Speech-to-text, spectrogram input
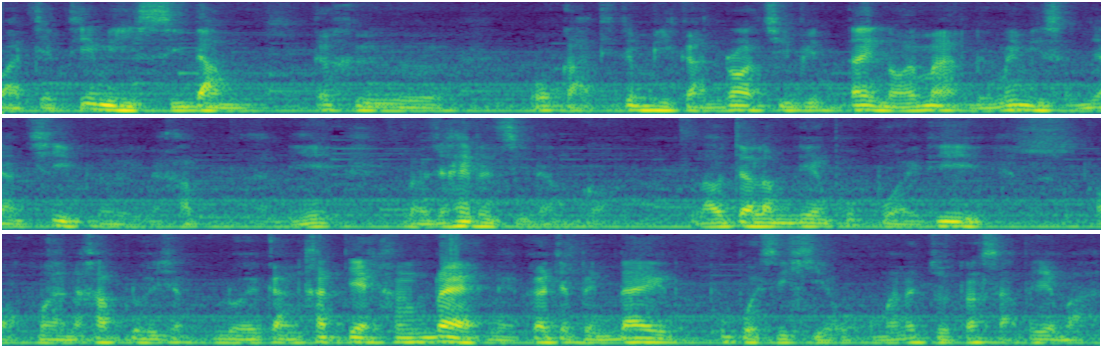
บาดเจ็บที่มีสีดำก็คือโอกาสที่จะมีการรอดชีวิตได้น้อยมาก หรือไม่มีสัญญาณชีพเลยนะครับ นี้เราจะให้เป็นสีดำก่อน เราจะลำเลียงผู้ป่วยที่ออกมานะครับ โดยโดยการคัดแยกครั้งแรกเนี่ยก็จะเป็นได้ผู้ป่วยสีเขียวออกมาณจุดรักษาพยาบาล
